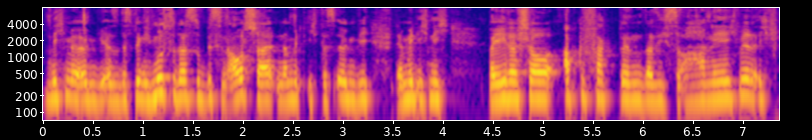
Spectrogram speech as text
nicht mehr irgendwie, also deswegen, ich musste das so ein bisschen ausschalten, damit ich das irgendwie, damit ich nicht bei jeder Show abgefuckt bin, dass ich so, oh nee, ich will, ich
